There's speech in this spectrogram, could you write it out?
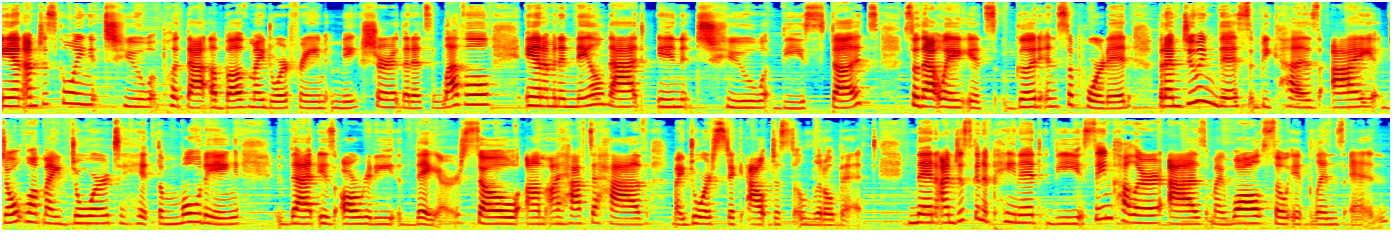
And I'm just going to put that above my door frame, make sure that it's level. And I'm gonna nail that into the studs. So that way it's good and supported. But I'm doing this because I don't want my door to hit the molding that is already there. So um, I have to have my door stick out just a little bit. And then I'm just gonna paint it the same color as my wall so it blends in.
